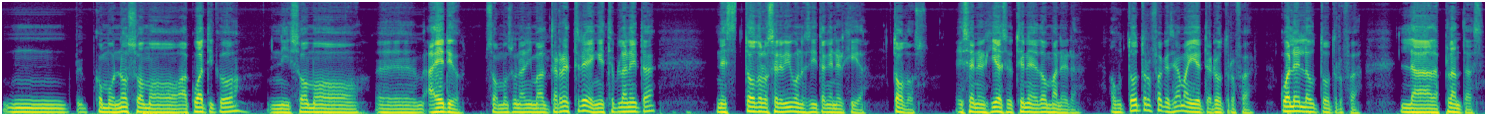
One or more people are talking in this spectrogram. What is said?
Mm, como no somos acuáticos ni somos eh, aéreos, somos un animal terrestre en este planeta, todos los seres vivos necesitan energía, todos. Esa energía se obtiene de dos maneras, autótrofa que se llama y heterótrofa. ¿Cuál es la autótrofa? Las plantas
